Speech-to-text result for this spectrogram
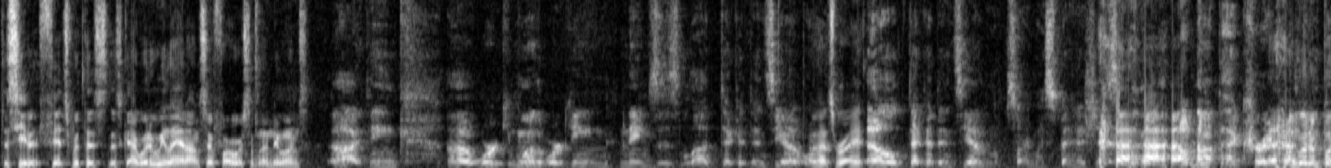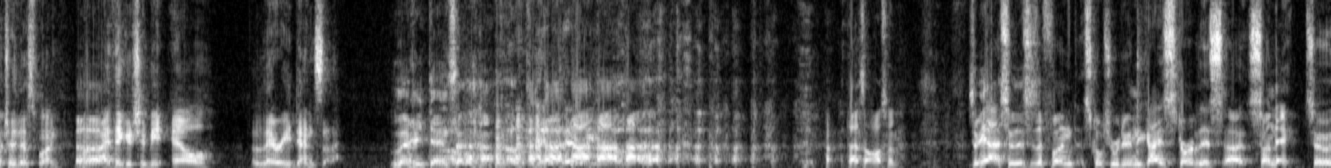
to see if it fits with this, this guy. What do we land on so far with some of the new ones? Uh, I think uh, working one of the working names is La Decadencia. Or Oh, that's right. El Decadencia. I'm sorry, my Spanish is not that great. I'm gonna butcher this one. Uh-huh. I think it should be El Larry Densa. Larry Densa. okay, there we go. That's awesome. So yeah, so this is a fun sculpture we're doing. The guys started this uh, Sunday. So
